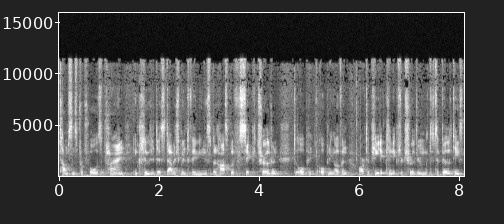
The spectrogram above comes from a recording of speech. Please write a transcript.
Thompson's proposed plan included the establishment of a municipal hospital for sick children, the open, opening of an orthopaedic clinic for children with disabilities,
